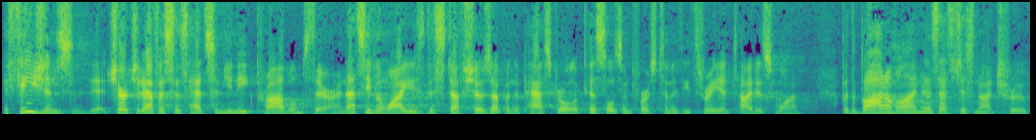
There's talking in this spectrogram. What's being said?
Ephesians, the church at Ephesus had some unique problems there. And that's even why this stuff shows up in the pastoral epistles in 1 Timothy 3 and Titus 1. But the bottom line is that's just not true.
